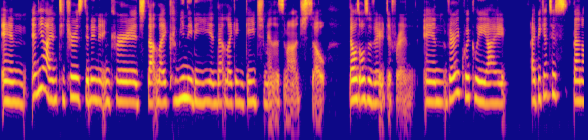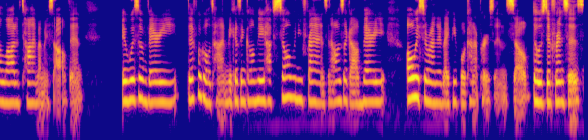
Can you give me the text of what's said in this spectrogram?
And and yeah, and teachers didn't encourage that like community and that like engagement as much. So that was also very different. And very quickly, I I began to spend a lot of time by myself, and it was a very difficult time because in Colombia you have so many friends, and I was like a very always surrounded by people kind of person. So those differences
